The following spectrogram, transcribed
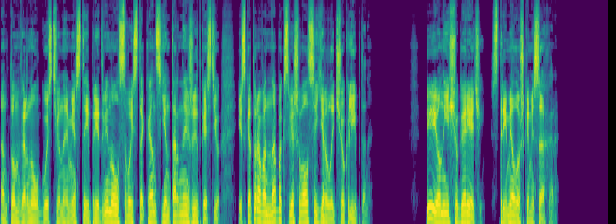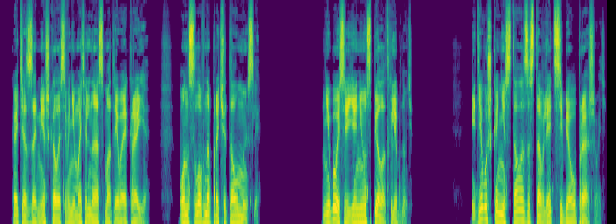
Антон вернул гостью на место и придвинул свой стакан с янтарной жидкостью, из которого на бок свешивался ярлычок Липтона. И он еще горячий, с тремя ложками сахара. Катя замешкалась, внимательно осматривая края. Он словно прочитал мысли. «Не бойся, я не успел отхлебнуть». И девушка не стала заставлять себя упрашивать.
